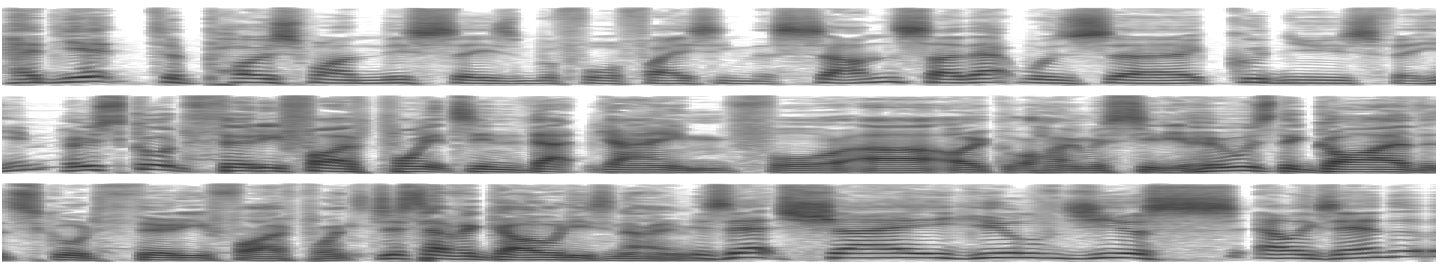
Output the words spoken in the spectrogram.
had yet to post one this season before facing the Suns. So that was uh, good news for him. Who scored 35 points in that game for uh, Oklahoma City? Who was the guy that scored 35 points? Just have a go at his name. Is that Shai Gilgeous Alexander?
